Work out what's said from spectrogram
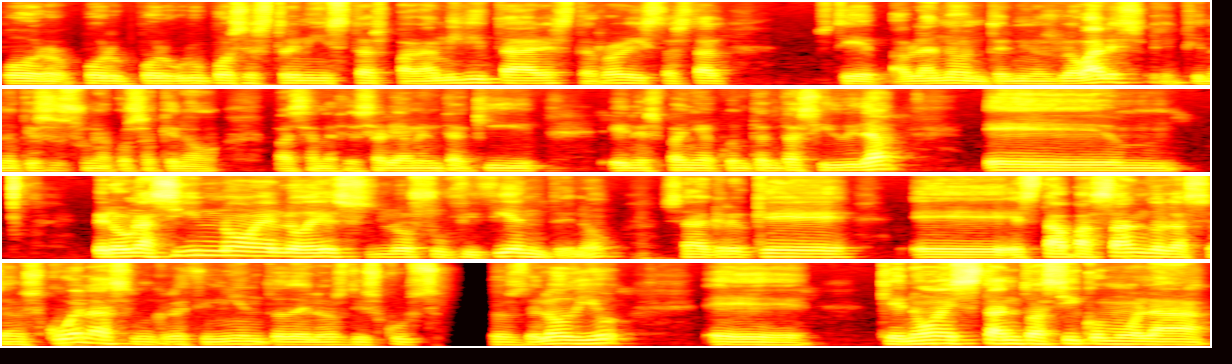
por, grupos extremistas, paramilitares, terroristas, tal. Estoy hablando en términos globales, entiendo que eso es una cosa que no pasa necesariamente aquí en España con tanta asiduidad, eh, pero aún así no lo es lo suficiente, ¿no? O sea, creo que eh, está pasando en las escuelas, un crecimiento de los discursos del odio, eh, que no es tanto así como la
